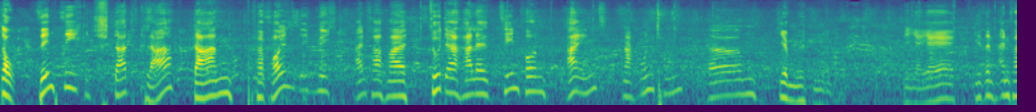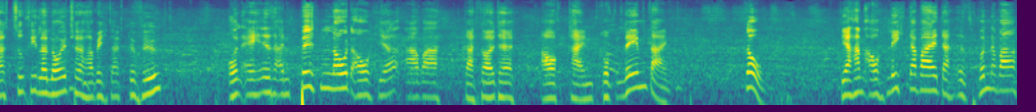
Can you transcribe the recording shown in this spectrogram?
So, sind Sie startklar? Dann verfolgen Sie mich einfach mal zu der Halle 10 von 1 nach unten. Ähm, hier müssen wir. Ja, ja, ja. Hier sind einfach zu viele Leute, habe ich das Gefühl. Und es ist ein bisschen laut auch hier, aber das sollte auch kein Problem sein. So, wir haben auch Licht dabei, das ist wunderbar.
